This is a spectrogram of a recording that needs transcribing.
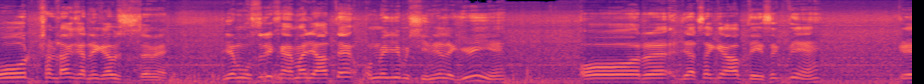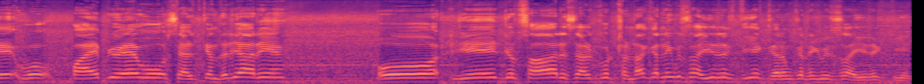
और ठंडा करने का भी सिस्टम है। ये मुख्तलिफ़ खैमा जाते हैं, उनमें ये मशीनें लगी हुई हैं। और जैसा कि आप देख सकते हैं कि वो पाइप जो है वो सेल्ट के अंदर जा रहे हैं। और ये जो सारे सेल्ट को ठंडा करने की भी सलाहियत रखती है, गर्म करने की भी सलाहियत रखती है।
